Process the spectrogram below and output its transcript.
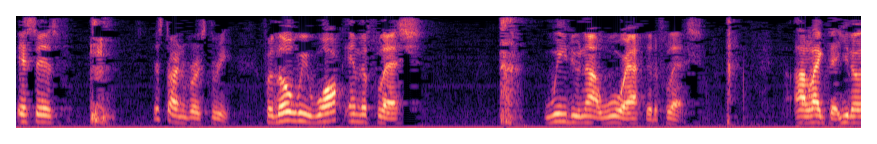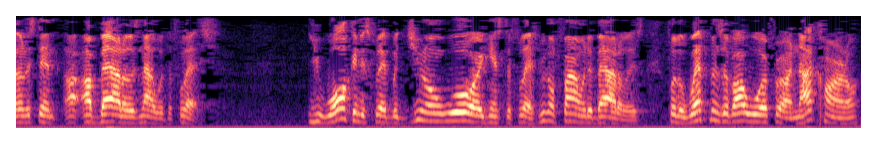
It says, let's start in verse 3. For though we walk in the flesh, we do not war after the flesh. I like that. You know, understand, our, our battle is not with the flesh you walk in this flesh, but you don't war against the flesh. We're going to find what the battle is. For the weapons of our warfare are not carnal,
